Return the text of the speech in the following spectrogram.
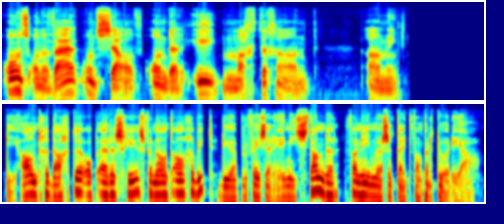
Ons onderwerp onsself onder u magtige hand. Amen. Die aandgedagte op RSG is vanaand aangebied deur professor Henny Stander van die Universiteit van Pretoria.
